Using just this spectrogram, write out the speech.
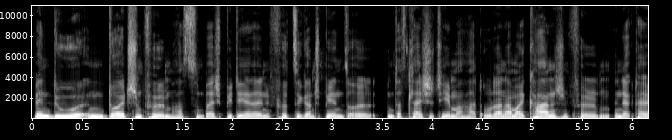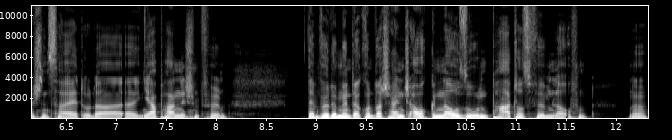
wenn du einen deutschen Film hast, zum Beispiel, der in den 40ern spielen soll und das gleiche Thema hat, oder einen amerikanischen Film in der gleichen Zeit oder einen japanischen Film, dann würde im Hintergrund wahrscheinlich auch genauso ein Pathos-Film laufen. Ne?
